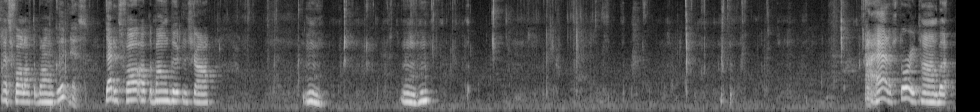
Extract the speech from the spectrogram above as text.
That's fall off the bone goodness. That is fall off the bone goodness, y'all. Mmm. Mm-hmm. I had a story time, but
